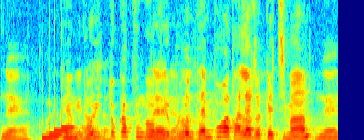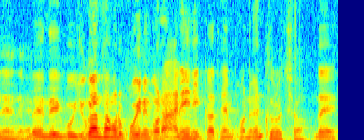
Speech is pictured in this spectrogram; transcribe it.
네. 그냥 거의 똑같은 것 같아요. 네네, 물론 맞아요. 댐퍼가 달라졌겠지만, 네, 네, 네. 네, 네, 뭐 육안상으로 보이는 건 아니니까 댐퍼는. 그렇죠. 네.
